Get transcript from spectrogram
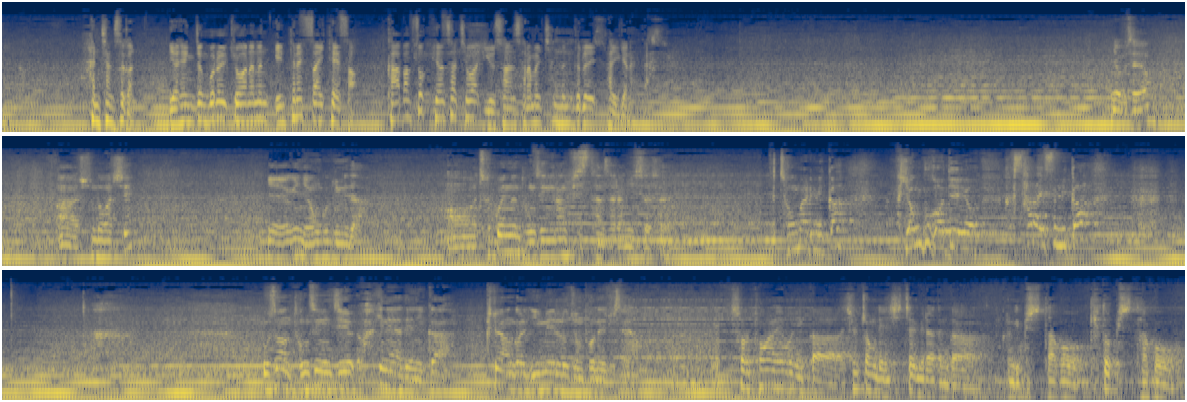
한창석은 여행 정보를 교환하는 인터넷 사이트에서 가방 속 변사체와 유사한 사람을 찾는 글을 발견한다. 여보세요? 아, 신동환 씨? 예, 여긴 영국입니다. 어, 찾고 있는 동생이랑 비슷한 사람이 있어서요. 정말입니까? 영국 어디예요? 살아있습니까? 우선 동생인지 확인해야 되니까 필요한 걸 이메일로 좀 보내주세요. 서로 통화를 해보니까 실종된 시점이라든가 그런 게 비슷하고 키도 비슷하고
